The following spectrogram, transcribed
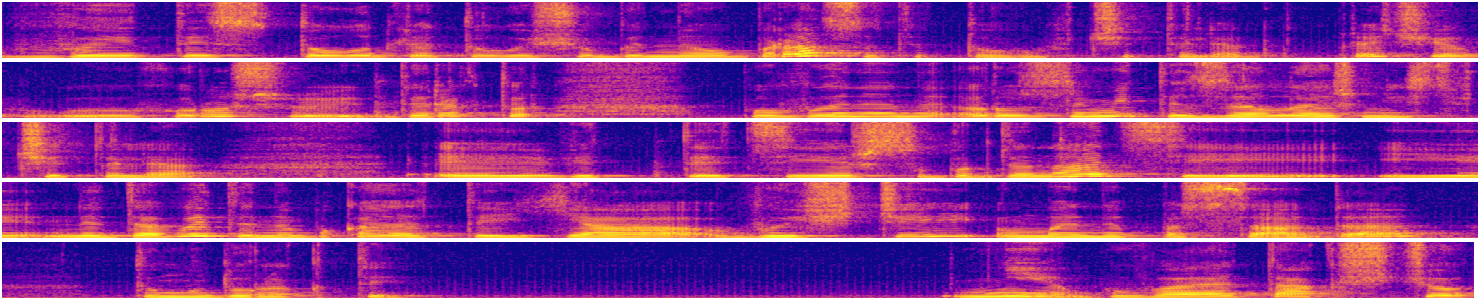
вийти з того для того, щоб не образити того вчителя? До речі, хороший директор повинен розуміти залежність вчителя від цієї ж субординації і не давити, не показати я вищий, у мене посада, тому дурак ти. Ні, буває так, що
